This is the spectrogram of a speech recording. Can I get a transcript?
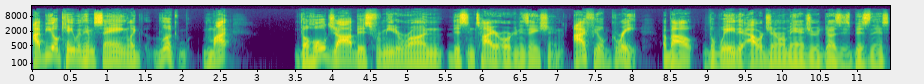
I'd be okay with him saying like, look, my the whole job is for me to run this entire organization. I feel great about the way that our general manager does his business.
